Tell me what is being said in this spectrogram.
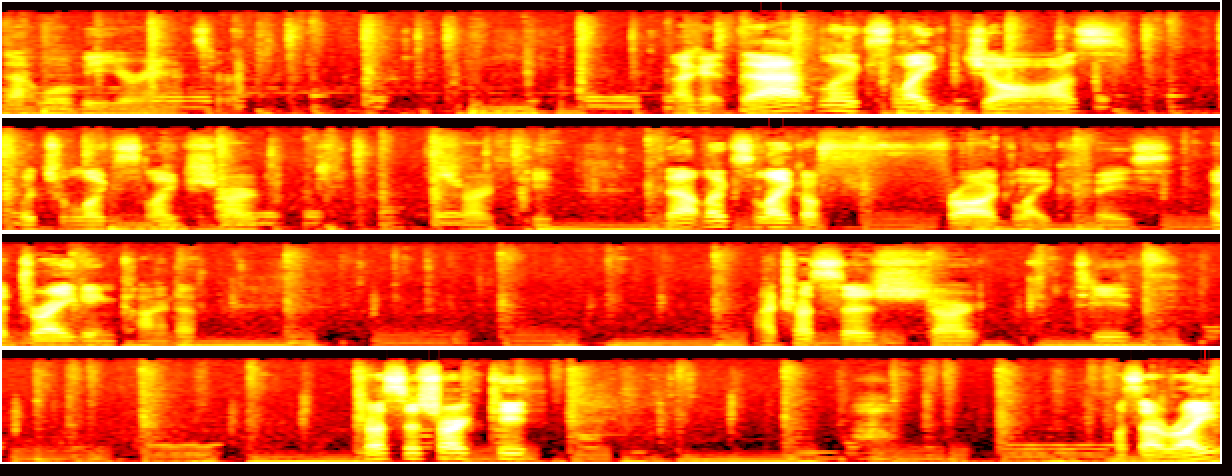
That will be your answer. Okay, that looks like Jaws, which looks like shark, shark teeth. That looks like a frog-like face, a dragon kind of. I trust the shark teeth. Trust the shark teeth. Was that right?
